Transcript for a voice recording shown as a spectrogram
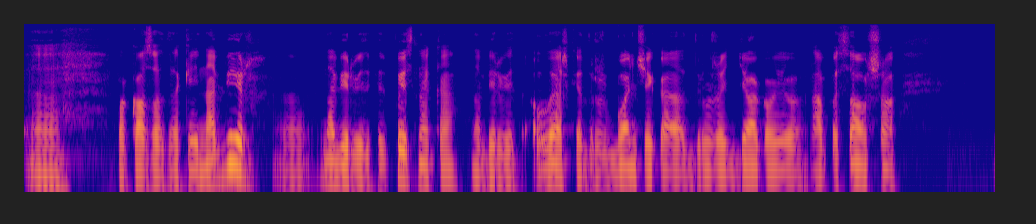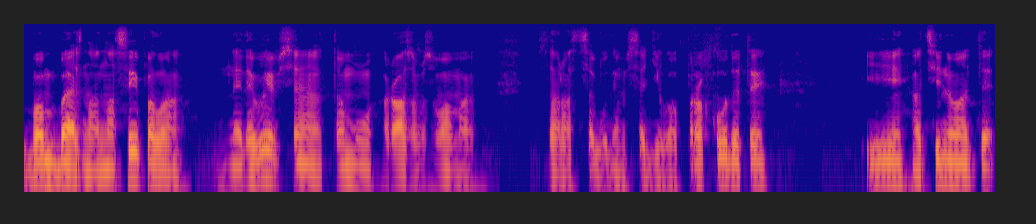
е, показувати такий набір. Е, набір від підписника, набір від Олешки, дружбанчика. Друже, дякую. Написав, що бомбезно насипало. Не дивився, тому разом з вами Зараз це будемо все діло проходити і оцінювати,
